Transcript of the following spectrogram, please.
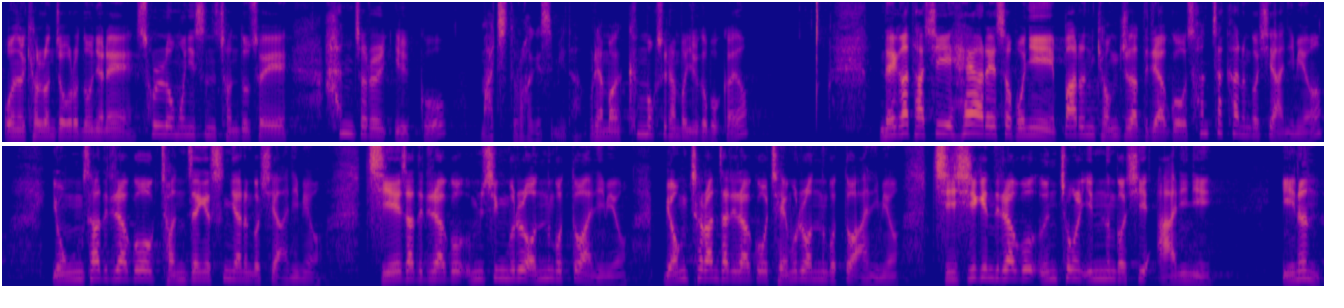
오늘 결론적으로 노년에 솔로몬이 쓴 전도서의 한 절을 읽고 마치도록 하겠습니다. 우리 한번 큰 목소리 한번 읽어볼까요? 내가 다시 해 아래서 보니 빠른 경주자들이라고 선착하는 것이 아니며 용사들이라고 전쟁에 승리하는 것이 아니며 지혜자들이라고 음식물을 얻는 것도 아니며 명철한 자리라고 재물을 얻는 것도 아니며 지식인들이라고 은총을 입는 것이 아니니 이는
